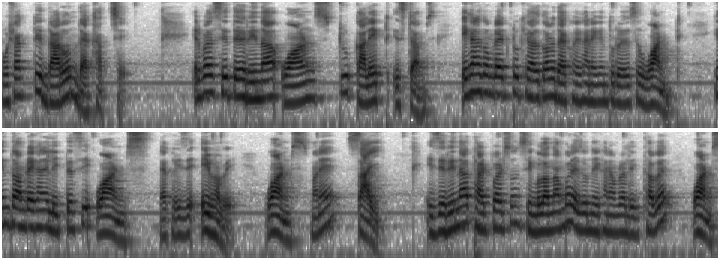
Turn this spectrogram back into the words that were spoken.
পোশাকটি দারুণ দেখাচ্ছে। এরপরে সিতে Rina wants to collect stamps. এখানে তোমরা একটু খেয়াল করো, দেখো এখানে কিন্তু রয়েছে ওয়ান্ট। কিন্তু আমরা এখানে লিখতেছি ওয়ান্টস। দেখো, এই যে এইভাবে, ওয়ান্টস মানে সাই। এই যে Rina third person singular number এই জন্য এখানে আমরা লিখতে হবে ওয়ান্টস।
